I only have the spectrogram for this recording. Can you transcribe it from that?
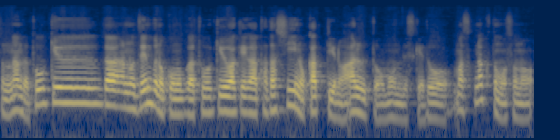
そのなんだ、等級が、あの、全部の項目が等級分けが正しいのかっていうのはあると思うんですけど、まあ少なくともその、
